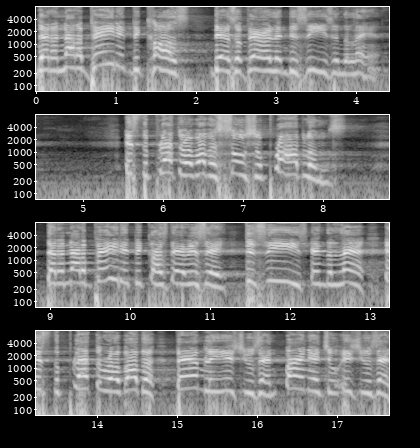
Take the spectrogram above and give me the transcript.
that are not abated because there's a virulent disease in the land. It's the plethora of other social problems that are not abated because there is a disease in the land. It's the plethora of other family issues and financial issues and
